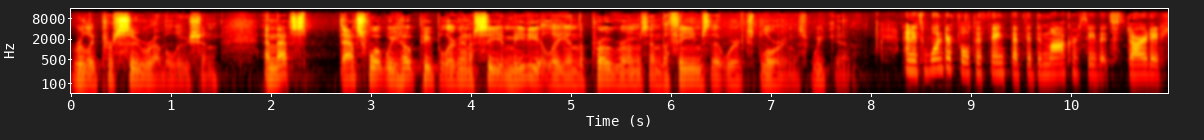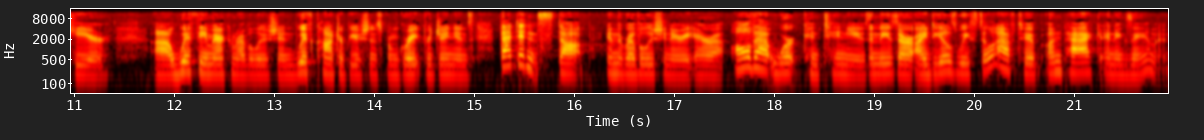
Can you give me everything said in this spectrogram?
really pursue revolution. And that's, that's what we hope people are going to see immediately in the programs and the themes that we're exploring this weekend. And it's wonderful to think that the democracy that started here uh, with the American Revolution, with contributions from great Virginians, that didn't stop in the Revolutionary era. All that work continues, and these are ideals we still have to unpack and examine.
